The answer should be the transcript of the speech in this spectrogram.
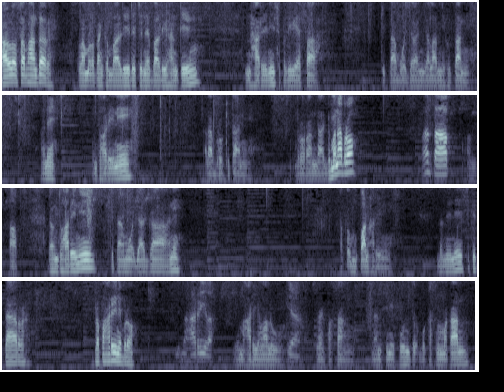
Halo sahabat hunter, selamat datang kembali di channel Bali Hunting. Dan hari ini seperti biasa, kita mau jalan-jalan di hutan nih. Nah, nih, untuk hari ini ada bro kita nih, bro Randa. Gimana bro? Mantap. Mantap. Dan untuk hari ini kita mau jaga nih pakai umpan hari ini. Dan ini sekitar berapa hari nih bro? Lima hari lah. Lima hari yang lalu Ya. sudah dipasang. Dan di sini pun untuk bekas memakan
